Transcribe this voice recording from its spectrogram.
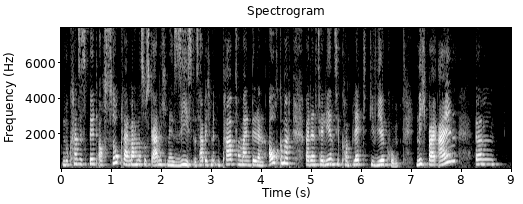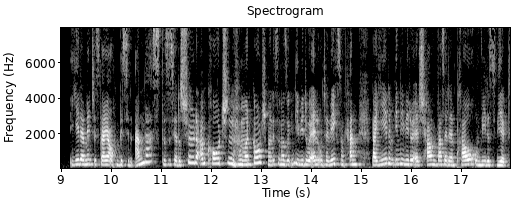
Und du kannst das Bild auch so klein machen, dass du es gar nicht mehr siehst. Das habe ich mit ein paar von meinen Bildern auch gemacht, weil dann verlieren sie komplett die Wirkung. Nicht bei allen. Ähm, jeder Mensch ist da ja auch ein bisschen anders. Das ist ja das Schöne am Coachen. Wenn man coacht, man ist immer so individuell unterwegs und kann bei jedem individuell schauen, was er denn braucht und wie das wirkt.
